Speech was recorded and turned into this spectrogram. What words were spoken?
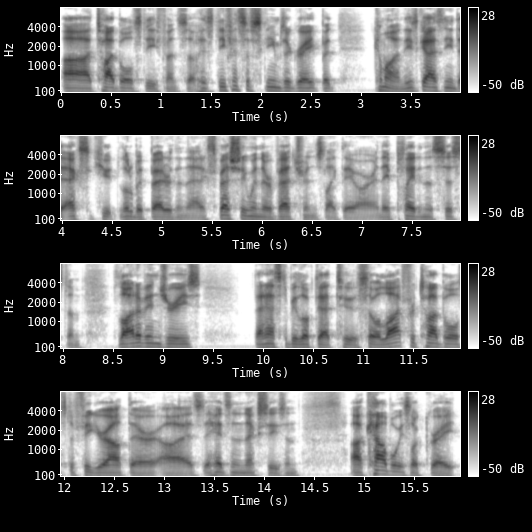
uh, Todd Bowles' defense, though. His defensive schemes are great, but come on, these guys need to execute a little bit better than that, especially when they're veterans like they are and they played in the system. A lot of injuries. That has to be looked at too. So a lot for Todd Bowles to figure out there uh, as it heads into the next season. Uh, Cowboys look great.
